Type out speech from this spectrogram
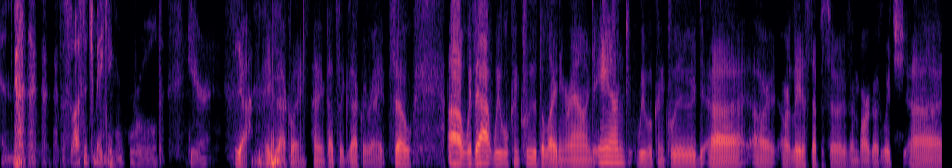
and the sausage making ruled here yeah exactly i think that's exactly right so uh, with that we will conclude the lightning round and we will conclude uh, our, our latest episode of embargoed which uh,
